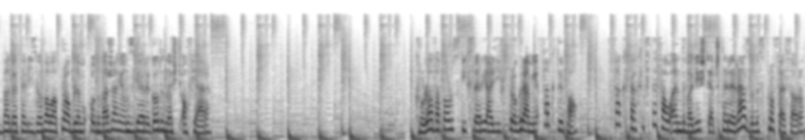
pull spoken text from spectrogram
bagatelizowała problem, podważając wiarygodność ofiar. Królowa polskich seriali w programie Fakty po faktach w TVN24 razem z profesor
